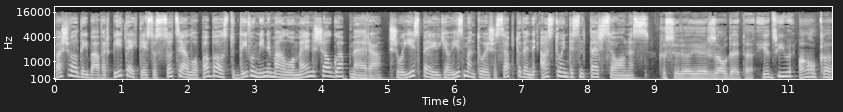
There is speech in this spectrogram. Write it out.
pašvaldībā var pieteikties uz sociālo pabalstu divu minimālo mēnešu algu apmērā. Šo iespēju jau izmantojušas aptuveni 80 personas. Kas ir, ja ir zaudēta iedzīve, malka,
